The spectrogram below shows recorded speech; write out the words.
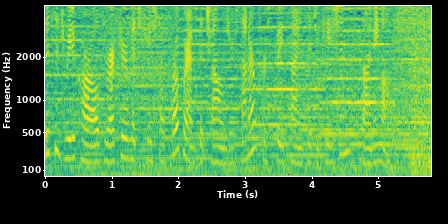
This is Rita Carl, Director of Educational Programs at Challenger Center for Space Science Education, signing off.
